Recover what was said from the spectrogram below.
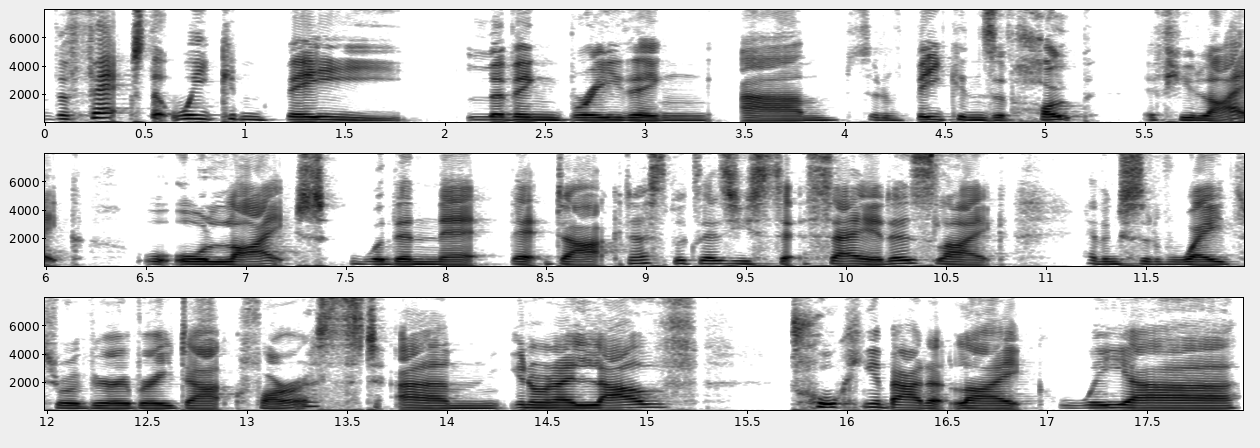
the fact that we can be living, breathing, um, sort of beacons of hope, if you like, or, or, light within that that darkness, because as you say, it is like having to sort of wade through a very very dark forest. Um, you know, and I love talking about it like we are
